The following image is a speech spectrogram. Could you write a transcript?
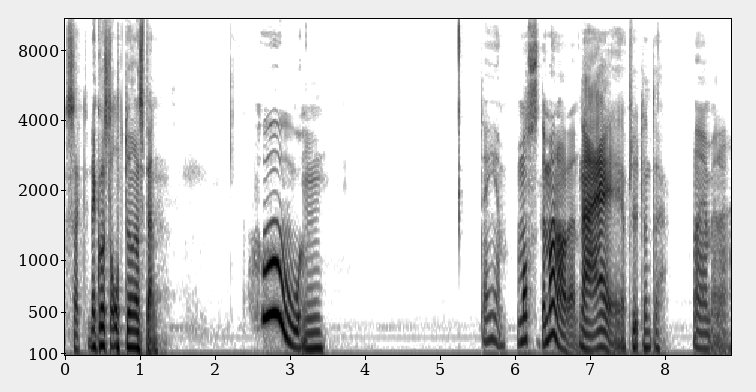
sagt, den kostar 800 spänn. Ho! Mm. Damn. Måste man ha den? Nej, absolut inte. Nej, jag menar det.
